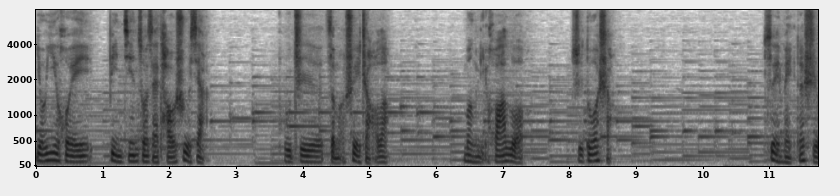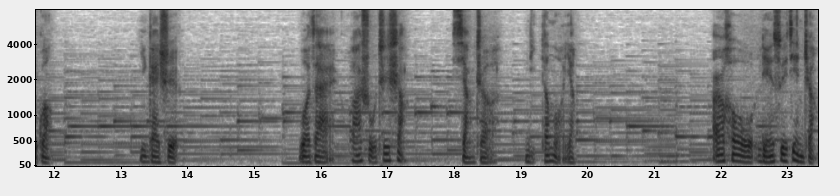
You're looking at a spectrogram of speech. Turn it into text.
有一回并肩坐在桃树下，不知怎么睡着了，梦里花落知多少。最美的时光，应该是我在花树之上，想着你的模样。”而后年岁渐长，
